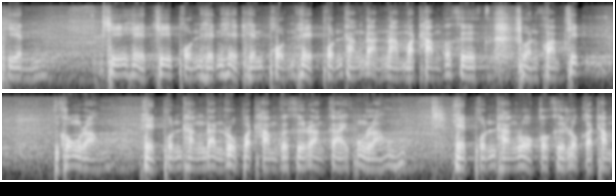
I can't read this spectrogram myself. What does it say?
เพียรชี้เหตุชี้ผลเห็นเหตุเห็นผลเหตุผลทางด้านนามธรรมก็คือส่วนความคิดของเรา เหตุผลทางด้านรูปธรรมก็คือร่างกายของเรา เหตุผลทางโลกก็คือโลกธรรม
